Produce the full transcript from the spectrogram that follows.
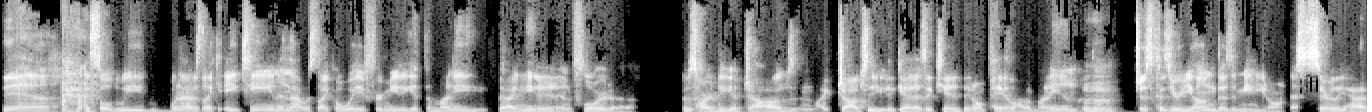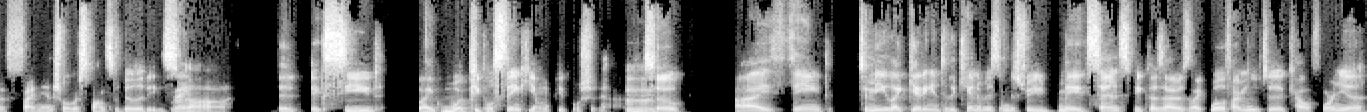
Yeah. I sold weed when I was like 18, and that was like a way for me to get the money that I needed in Florida. It was hard to get jobs and like jobs that you could get as a kid, they don't pay a lot of money. And mm-hmm. just because you're young doesn't mean you don't necessarily have financial responsibilities right. uh, that exceed like what people think young people should have. Mm-hmm. So I think to me, like getting into the cannabis industry made sense because I was like, well, if I move to California,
